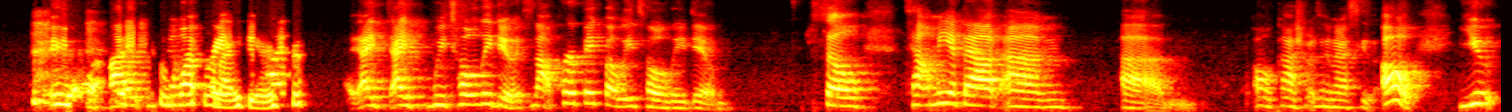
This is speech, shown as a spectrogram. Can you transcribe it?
I, you know what, what I hear I, I we totally do. It's not perfect, but we totally do. So tell me about um um oh gosh, what was I gonna ask you? Oh, you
